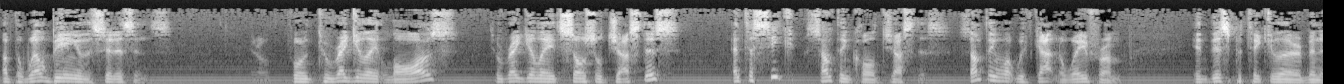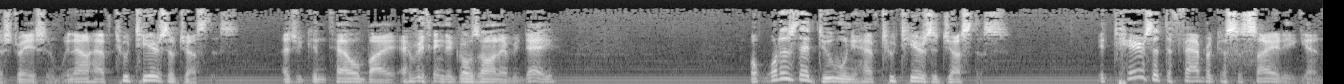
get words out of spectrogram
of the well-being of the citizens, you know, for to regulate laws, to regulate social justice, and to seek something called justice, something what we've gotten away from in this particular administration. We now have two tiers of justice, as you can tell by everything that goes on every day. But what does that do when you have two tiers of justice? It tears at the fabric of society again.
